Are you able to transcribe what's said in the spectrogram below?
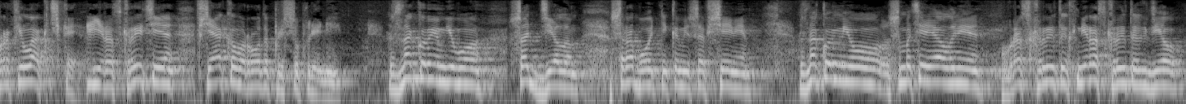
профилактика и раскрытие всякого рода преступлений. Знакомим его с отделом, с работниками, со всеми. Знакомим его с материалами раскрытых, нераскрытых дел.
